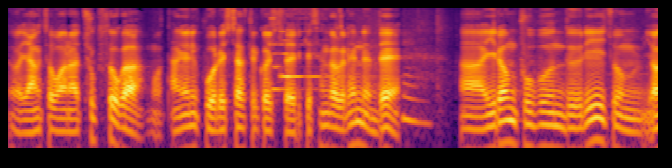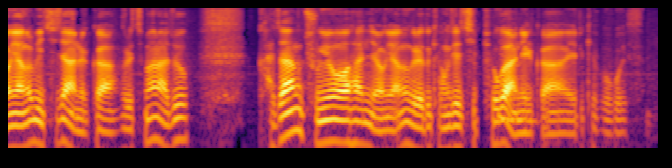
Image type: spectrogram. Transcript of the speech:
어, 양적 완화 축소가 뭐 당연히 9월에 시작될 것이다 이렇게 생각을 했는데 음. 아, 이런 부분들이 좀 영향을 미치지 않을까 그렇지만 아주 가장 중요한 영향은 그래도 경제 지표가 음. 아닐까 이렇게 보고 있습니다.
